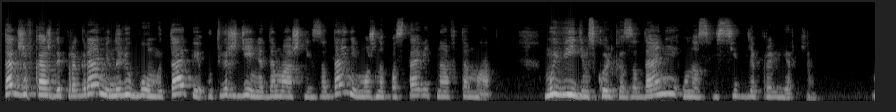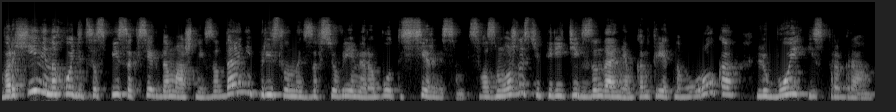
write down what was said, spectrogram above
Также в каждой программе на любом этапе утверждения домашних заданий можно поставить на автомат. Мы видим, сколько заданий у нас висит для проверки. В архиве находится список всех домашних заданий, присланных за все время работы с сервисом, с возможностью перейти к заданиям конкретного урока любой из программ.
